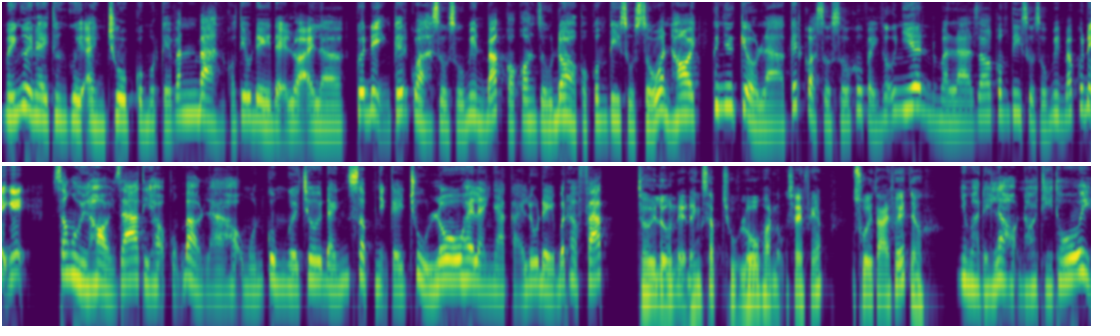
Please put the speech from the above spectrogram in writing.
Mấy người này thường gửi ảnh chụp của một cái văn bản có tiêu đề đại loại là quyết định kết quả sổ số miền Bắc có con dấu đỏ của công ty sổ số hẳn hoi. Cứ như kiểu là kết quả sổ số không phải ngẫu nhiên mà là do công ty sổ số miền Bắc quyết định ấy. Xong rồi hỏi ra thì họ cũng bảo là họ muốn cùng người chơi đánh sập những cái chủ lô hay là nhà cái lô đề bất hợp pháp. Chơi lớn để đánh sập chủ lô hoạt động trái phép, xuôi tai phết nhờ. Nhưng mà đấy là họ nói thế thôi.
